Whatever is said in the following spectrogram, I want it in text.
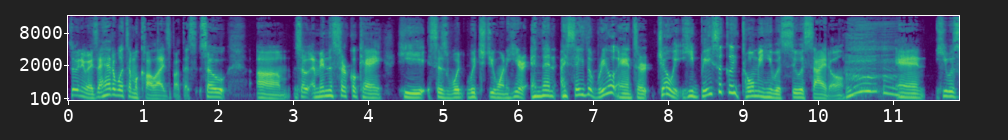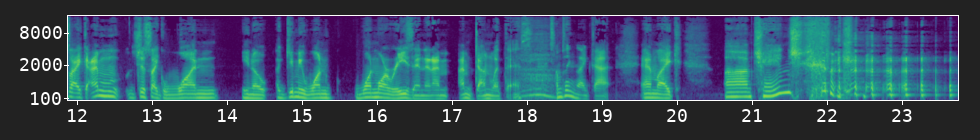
So, anyways, I had a what's I'm gonna call eyes about this. So, um, so I'm in the Circle K. He says, "What? Which do you want to hear?" And then I say the real answer. Joey, he basically told me he was suicidal, and he was like, "I'm just like one, you know, uh, give me one one more reason, and I'm I'm done with this, something like that." And I'm like, um, change. like,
